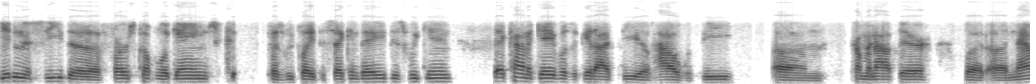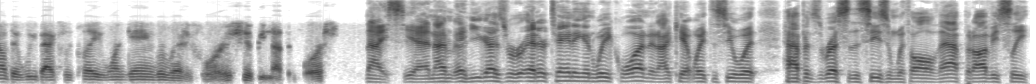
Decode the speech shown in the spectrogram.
getting to see the first couple of games because we played the second day this weekend. That kind of gave us a good idea of how it would be um, coming out there. But uh, now that we've actually played one game, we're ready for it. It should be nothing for us. Nice, yeah, and I'm and you guys were entertaining in week one, and I can't wait to see what happens the rest of the season with all of that. But obviously,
